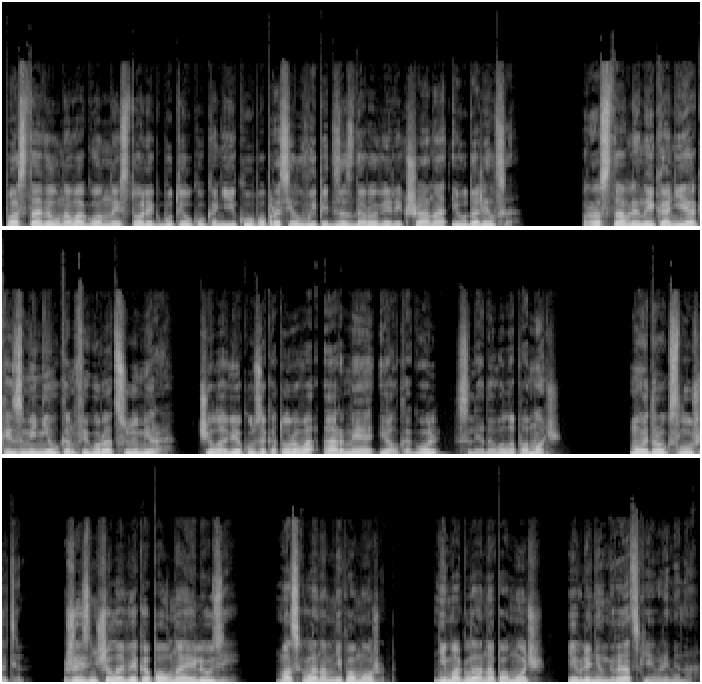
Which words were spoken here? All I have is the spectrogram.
Поставил на вагонный столик бутылку коньяку, попросил выпить за здоровье Рикшана и удалился. Проставленный коньяк изменил конфигурацию мира человеку, за которого армия и алкоголь следовало помочь. Мой друг-слушатель, жизнь человека полна иллюзий. Москва нам не поможет. Не могла она помочь и в ленинградские времена.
